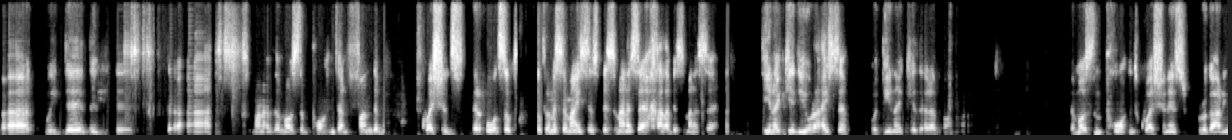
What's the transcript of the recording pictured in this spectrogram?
But we did discuss one of the most important and fundamental questions that also the most important question is regarding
